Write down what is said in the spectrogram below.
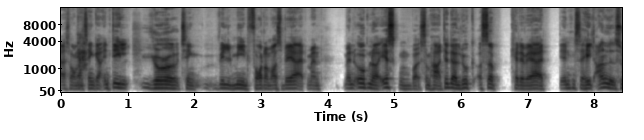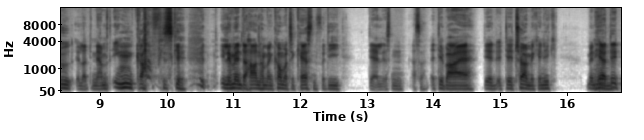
Altså hvor man ja. tænker, en del euro-ting vil min fordom også være, at man man åbner æsken, som har det der look, og så kan det være, at det enten ser helt anderledes ud, eller det nærmest ingen grafiske elementer har, når man kommer til kassen, fordi det er lidt sådan, altså, at det bare er, det er, det er tør mekanik. Men her, mm. det,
